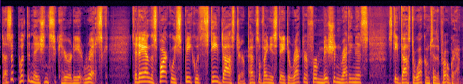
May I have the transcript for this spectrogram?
Does it put the nation's security at risk? Today on The Spark, we speak with Steve Doster, Pennsylvania State Director for Mission Readiness. Steve Doster, welcome to the program.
